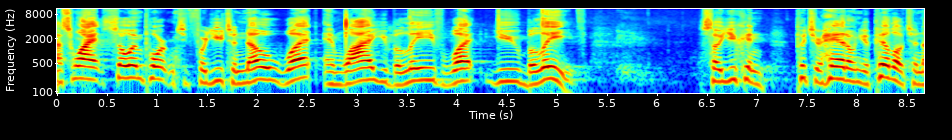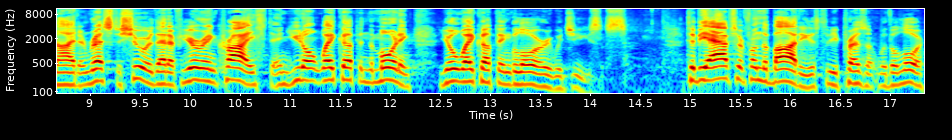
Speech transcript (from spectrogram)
That's why it's so important to, for you to know what and why you believe what you believe. So you can put your head on your pillow tonight and rest assured that if you're in Christ and you don't wake up in the morning, you'll wake up in glory with Jesus. To be absent from the body is to be present with the Lord.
